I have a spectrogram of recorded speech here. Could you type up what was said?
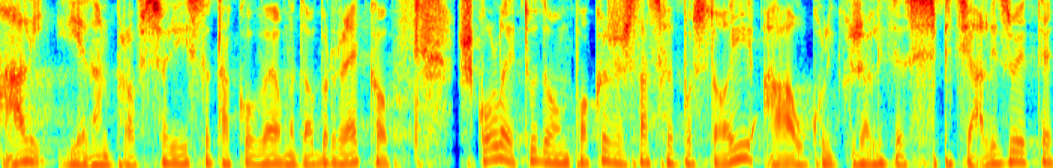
Ali, jedan profesor je isto tako veoma dobro rekao, škola je tu da vam pokaže šta sve postoji, a ukoliko želite da se specializujete,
